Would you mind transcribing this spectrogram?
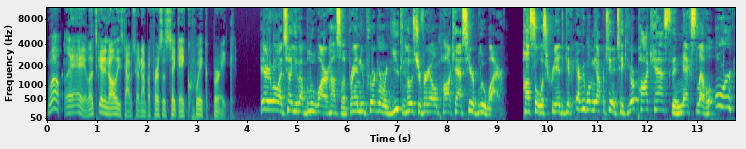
Well, hey, let's get into all these topics right now, but first let's take a quick break. Hey everyone, I want to tell you about Blue Wire Hustle, a brand new program where you can host your very own podcast here at Blue Wire. Hustle was created to give everyone the opportunity to take your podcast to the next level, or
